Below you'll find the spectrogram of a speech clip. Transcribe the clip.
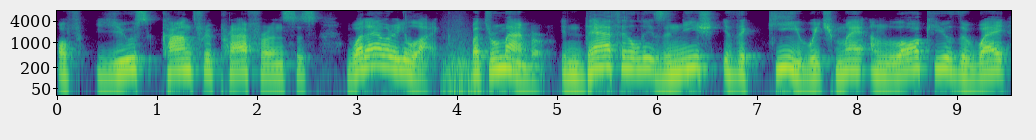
of use country preferences whatever you like. But remember, indefinitely the niche is the key which may unlock you the way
